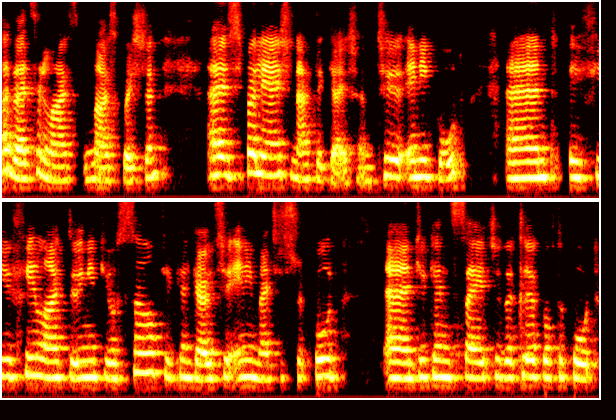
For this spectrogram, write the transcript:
Oh, that's a nice, nice question a spoliation application to any court. And if you feel like doing it yourself, you can go to any magistrate court and you can say to the clerk of the court,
